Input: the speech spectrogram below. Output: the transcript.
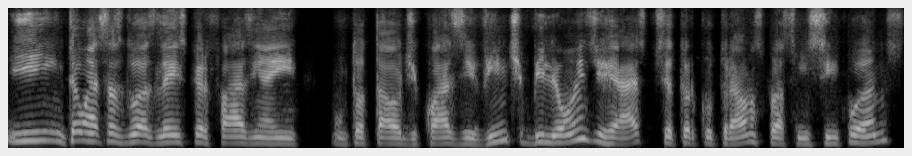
E então essas duas leis perfazem aí um total de quase 20 bilhões de reais para o setor cultural nos próximos cinco anos.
